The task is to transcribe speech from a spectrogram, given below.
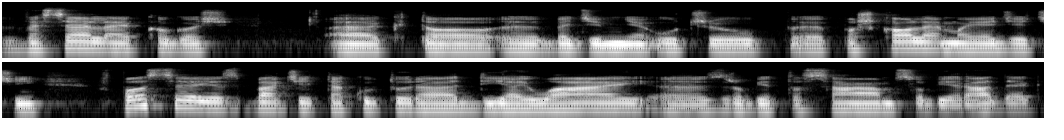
wesele, kogoś, e, kto e, będzie mnie uczył po szkole, moje dzieci. W Polsce jest bardziej ta kultura DIY, e, zrobię to sam, sobie radek.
